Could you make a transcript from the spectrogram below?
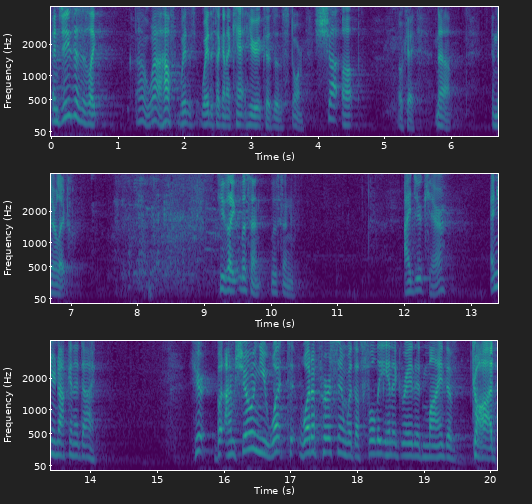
And Jesus is like, oh, wow, how, wait, a, wait a second, I can't hear you because of the storm. Shut up. Okay, now. And they're like, He's like, listen, listen, I do care, and you're not going to die. Here, but I'm showing you what, to, what a person with a fully integrated mind of God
